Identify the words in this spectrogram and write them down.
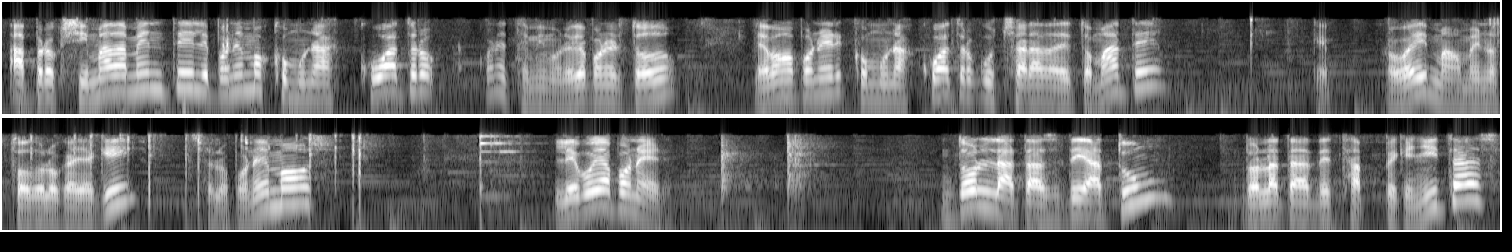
Aproximadamente le ponemos como unas cuatro, con este mismo le voy a poner todo, le vamos a poner como unas cuatro cucharadas de tomate, que lo veis, más o menos todo lo que hay aquí, se lo ponemos. Le voy a poner dos latas de atún, dos latas de estas pequeñitas,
